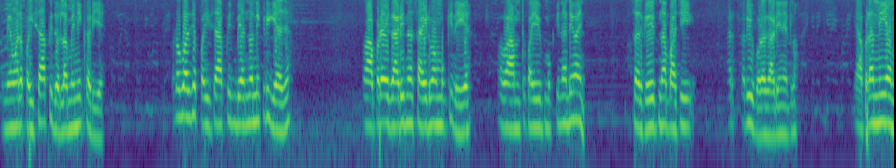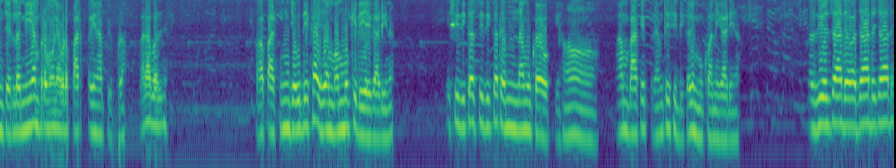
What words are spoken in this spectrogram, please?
તમે અમારે પૈસા આપી દો, એટલે અમે નીકળીએ। બરોબર છે, પૈસા આપીને બેન તો નીકળી ગયા છે. તો આપણે ગાડીના સાઈડમાં મૂકી દઈએ. હવે આમ તો પાછી મૂકી ના દેવાય ને. સરખી રીતના પાછી પાર્ક કરવી પડે ગાડીને એટલે? એ આપણા નિયમ છે, એટલે નિયમ પ્રમાણે આપણે પાર્ક કરીને આપવી પડે. બરાબર છે? આ પાર્કિંગ જેવું દેખાય છે, એમ મૂકી દઈએ ગાડીને. એ સીધી કર સીધી કર, એમ ના મૂકાય, ઓકે. હા. આમ બાકી પ્રેમથી સીધી કરી મૂકવાની ગાડીને. કરજી જા દે જા દે જા દે.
